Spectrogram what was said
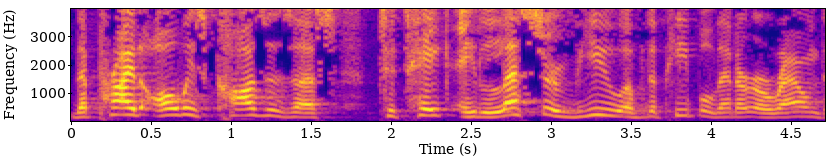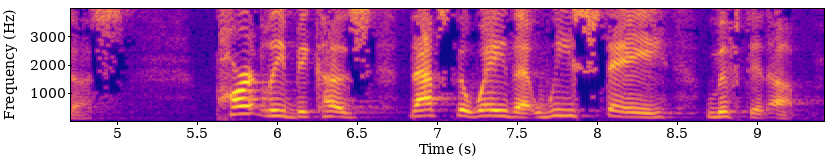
That pride always causes us to take a lesser view of the people that are around us, partly because that's the way that we stay lifted up.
